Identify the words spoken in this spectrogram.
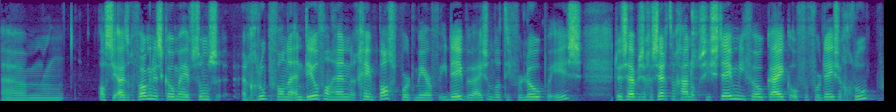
Um, als die uit de gevangenis komen, heeft soms een groep van een deel van hen geen paspoort meer of ID-bewijs, omdat die verlopen is. Dus hebben ze gezegd: we gaan op systeemniveau kijken of we voor deze groep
